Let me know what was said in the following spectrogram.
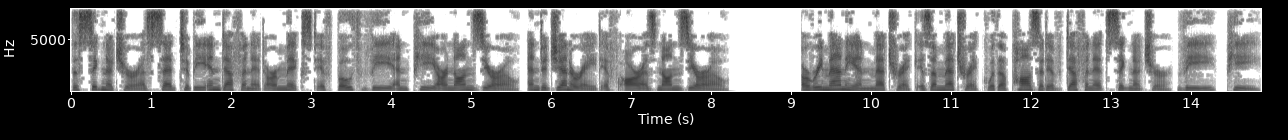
The signature is said to be indefinite or mixed if both v and p are non-zero, and degenerate if r is non-zero. A Riemannian metric is a metric with a positive definite signature v, p.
